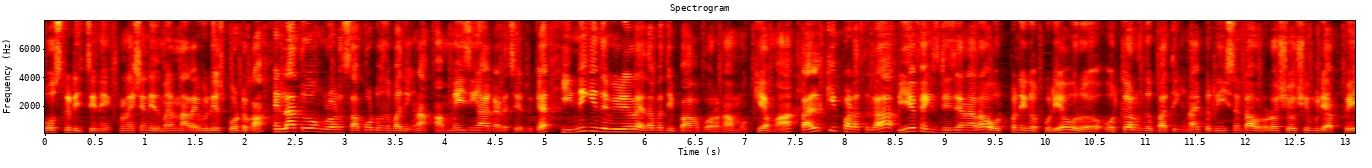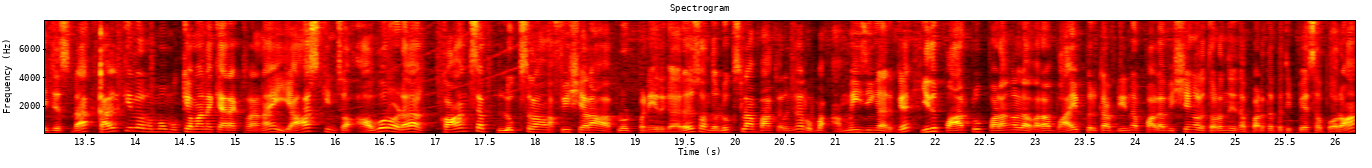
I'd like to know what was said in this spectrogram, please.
போஸ்ட் கிரெடிட்ஸின் எக்ஸ்ப்ளனேஷன் இது மாதிரி நிறைய வீடியோஸ் போட்டிருக்கோம். எல்லாத்துக்கும் உங்களோட சப்போர்ட் வந்து பார்த்தீங்கன்னா அமேசிங்காக கிடச்சிருக்கு இன்றைக்கி இந்த வீடியோவில் எதை பற்றி பார்க்க போகிறோன்னா முக்கியமாக கல்கி படத்தில் விஎஃப்எக்ஸ் டிசைனராக ஒர்க் பண்ணிருக்கக்கூடிய ஒரு ஒர்க்கர் வந்து பார்த்தீங்கன்னா இப்போ ரீசெண்டாக அவரோட சோஷியல் மீடியா பேஜஸில் கல்கியில் ரொம்ப முக்கியமான கேரக்டரான யாஸ்கின் ஸோ அவரோட கான்செப்ட் லுக்ஸ்லாம் அஃபிஷியலாக அப்லோட் பண்ணியிருக்காரு. ஸோ அந்த லுக்ஸ்லாம் பார்க்கறதுக்கு ரொம்ப அமேசிங்காக இருக்குது இது பார்ட் டூ படங்களில் வர வாய்ப்பு இருக்குது அப்படின்னு பல விஷயங்களை தொடர்ந்து இந்த படத்தை பற்றி பேச போகிறோம்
